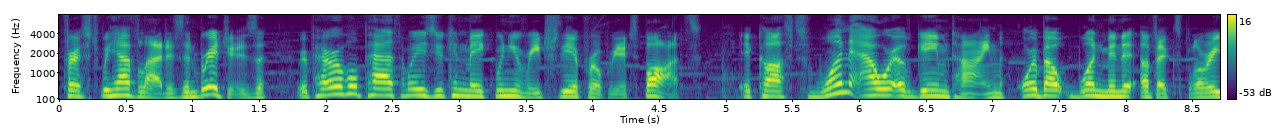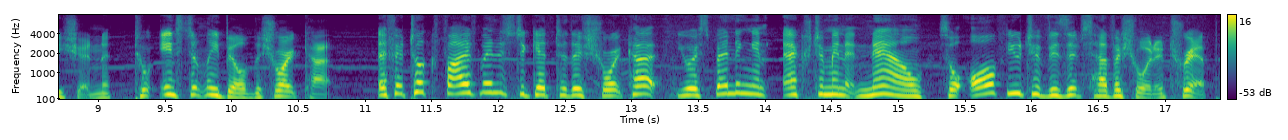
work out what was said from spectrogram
First, we have ladders and bridges, repairable pathways you can make when you reach the appropriate spots. It costs one hour of game time, or about one minute of exploration, to instantly build the shortcut. If it took 5 minutes to get to this shortcut, you are spending an extra minute now, so all future visits have a shorter trip.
